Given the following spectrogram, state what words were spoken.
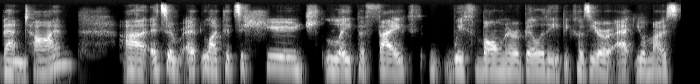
that mm. time uh, it's a like it's a huge leap of faith with vulnerability because you're at your most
